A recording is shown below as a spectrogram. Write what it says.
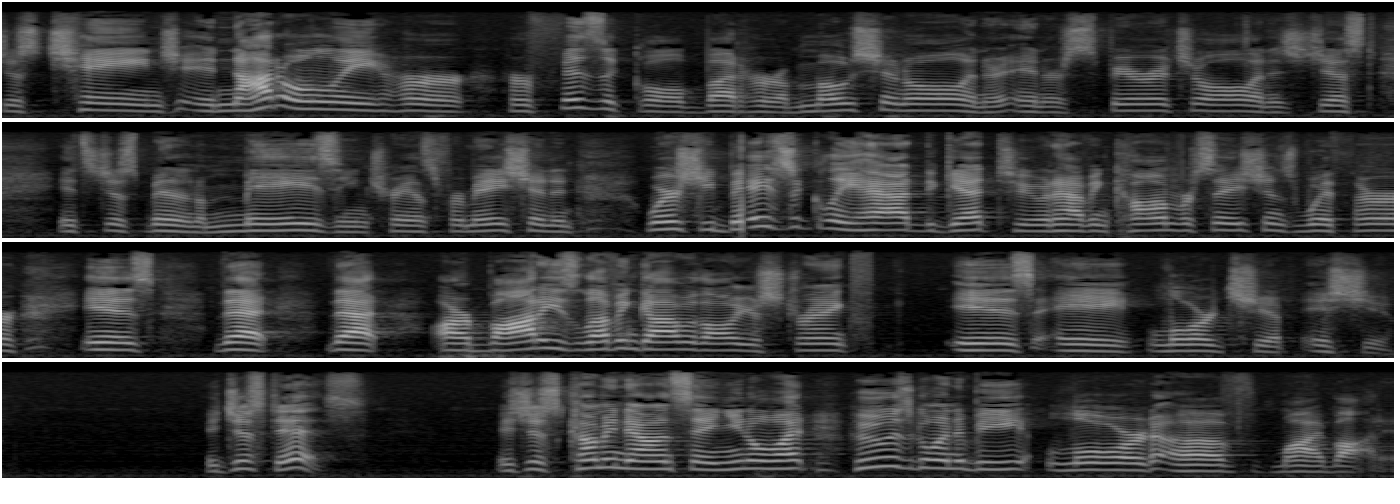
just change in not only her her physical but her emotional and her, and her spiritual and it's just it's just been an amazing transformation and where she basically had to get to and having conversations with her is that that our bodies, loving God with all your strength, is a lordship issue. It just is. It's just coming down and saying, you know what? Who is going to be Lord of my body?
